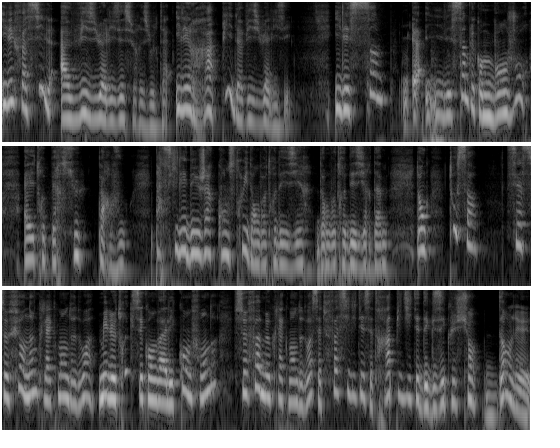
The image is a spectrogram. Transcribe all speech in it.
il est facile à visualiser ce résultat, il est rapide à visualiser. Il est simple, il est simple comme bonjour à être perçu par vous, parce qu'il est déjà construit dans votre désir, dans votre désir d'âme. Donc tout ça, ça se fait en un claquement de doigts. Mais le truc, c'est qu'on va aller confondre ce fameux claquement de doigts, cette facilité, cette rapidité d'exécution dans, le,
